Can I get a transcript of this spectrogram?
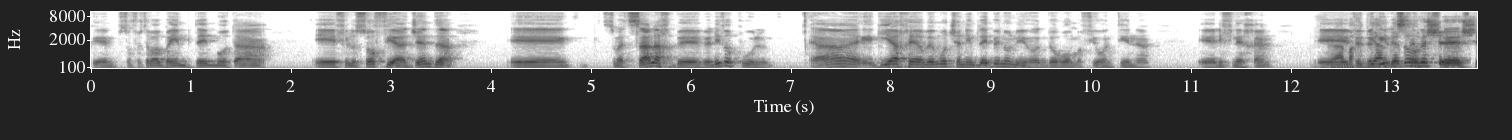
כי הם בסופו של דבר באים די באותה פילוסופיה, אג'נדה. זאת אומרת, סאלח בליברפול היה, הגיע אחרי הרבה מאוד שנים די בינוניות ברומא, פיורנטינה, לפני כן. ובגיל 26,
